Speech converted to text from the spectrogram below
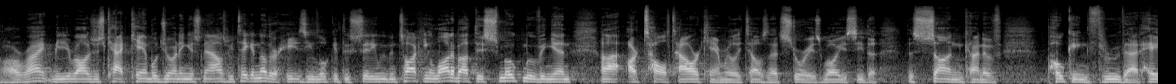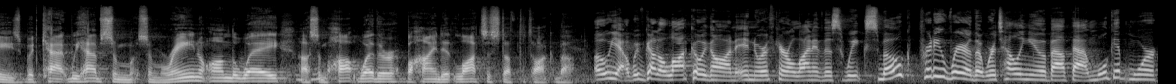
All right, meteorologist Kat Campbell joining us now as we take another hazy look at the city. We've been talking a lot about this smoke moving in. Uh, our tall tower cam really tells that story as well. You see the, the sun kind of poking through that haze. But Kat, we have some some rain on the way, uh, mm-hmm. some hot weather behind it, lots of stuff to talk about. Oh yeah, we've got a lot going on in North Carolina this week. Smoke, pretty rare that we're telling you about that, and we'll get more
